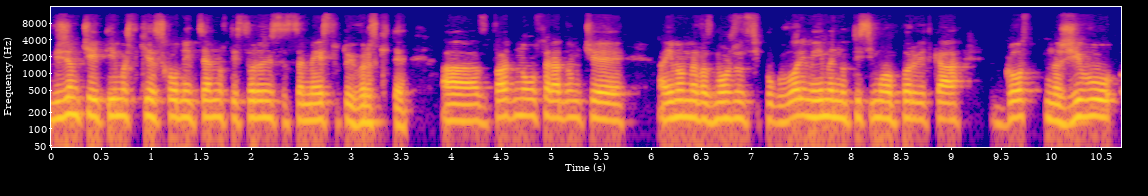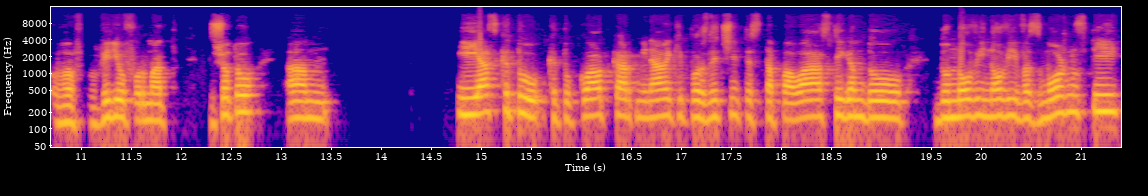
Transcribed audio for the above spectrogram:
Виждам, че и ти имаш такива сходни ценности, свързани с семейството и връзките. А, затова много се радвам, че а, имаме възможност да си поговорим. Именно ти си моят първи така гост на живо в видеоформат. Защото ам, и аз като, като CloudCard, минавайки по различните стъпала, стигам до, до нови нови възможности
